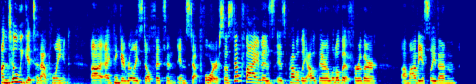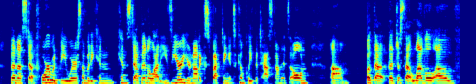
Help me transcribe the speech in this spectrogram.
until we get to that point, uh, I think it really still fits in, in step four. So step five is is probably out there a little bit further um, obviously then then a step four would be where somebody can can step in a lot easier you're not expecting it to complete the task on its own um, but that that just that level of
